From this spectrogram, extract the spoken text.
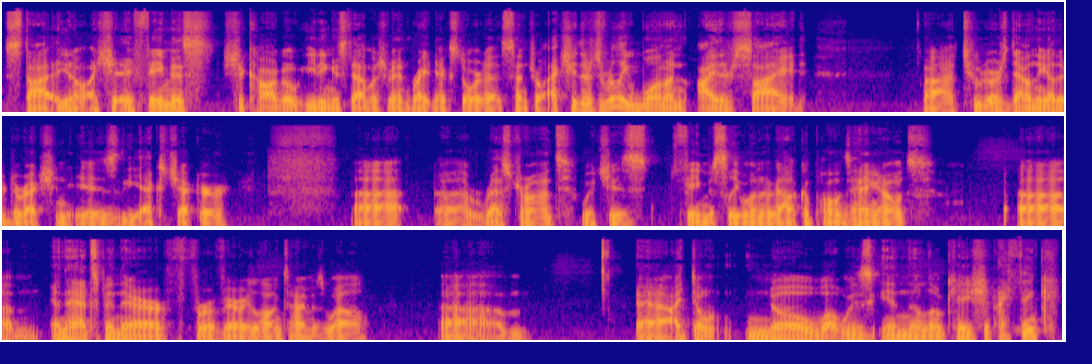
style, you know, a, a famous Chicago eating establishment right next door to Central. Actually, there's really one on either side. Uh, two doors down the other direction is the Exchequer uh, uh, restaurant, which is famously one of Al Capone's hangouts. Um, and that's been there for a very long time as well. Um, uh, I don't know what was in the location. I think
